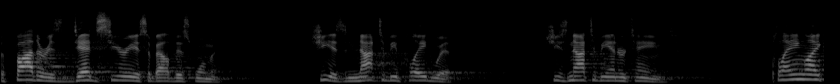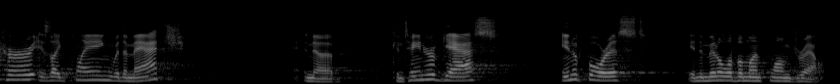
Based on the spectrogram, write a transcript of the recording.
The Father is dead serious about this woman. She is not to be played with, she's not to be entertained. Playing like her is like playing with a match in a container of gas in a forest in the middle of a month long drought.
